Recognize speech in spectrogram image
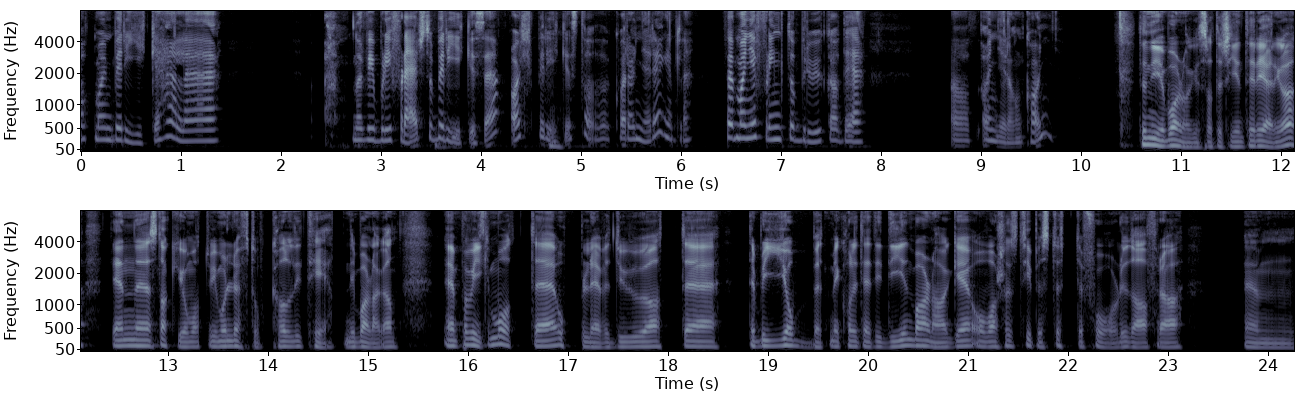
At man beriker hele Når vi blir flere, så berikes det. Alt berikes av hverandre, egentlig. For man er flink til å bruke av det at andre kan. Den nye barnehagestrategien til regjeringa den eh, snakker jo om at vi må løfte opp kvaliteten i barnehagene. Eh, På hvilken måte opplever du at det blir jobbet med kvalitet i din barnehage, og hva slags type støtte får du da fra um,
